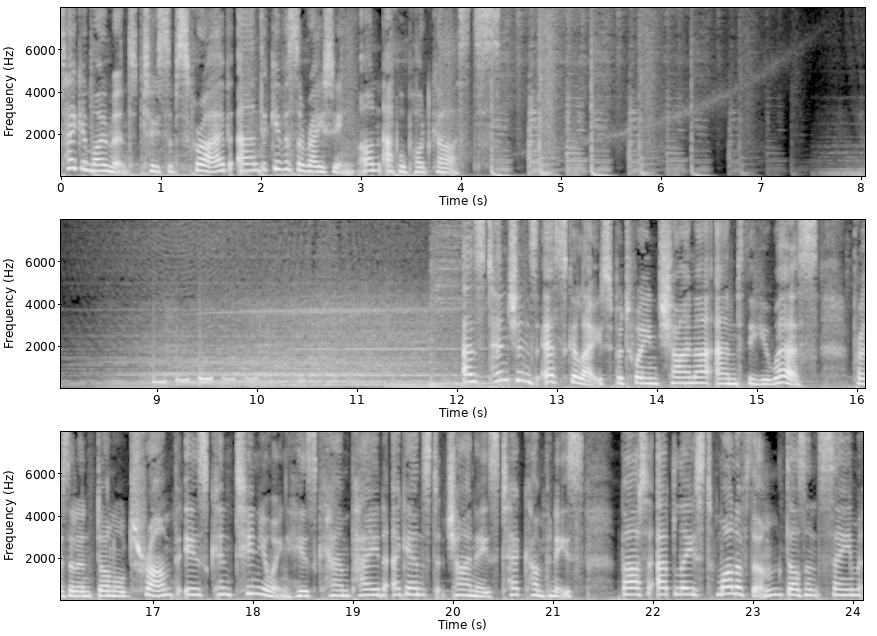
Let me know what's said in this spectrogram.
take a moment to subscribe and give us a rating on Apple Podcasts. As tensions escalate between China and the US, President Donald Trump is continuing his campaign against Chinese tech companies, but at least one of them doesn't seem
